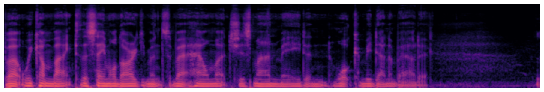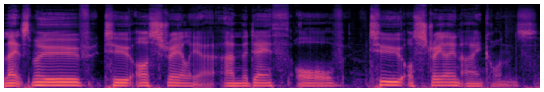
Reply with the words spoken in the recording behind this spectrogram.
but we come back to the same old arguments about how much is man made and what can be done about it. Let's move to Australia and the death of two Australian icons.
